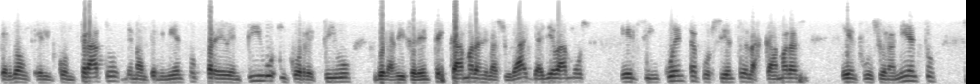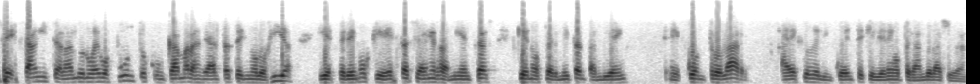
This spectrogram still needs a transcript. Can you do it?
perdón, el contrato de mantenimiento preventivo y correctivo de las diferentes cámaras de la ciudad. Ya llevamos el 50% de las cámaras en funcionamiento. Se están instalando nuevos puntos con cámaras de alta tecnología y esperemos que estas sean herramientas que nos permitan también eh, controlar a estos delincuentes que vienen operando en la ciudad.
